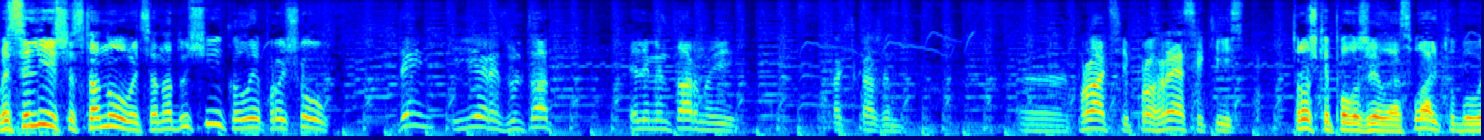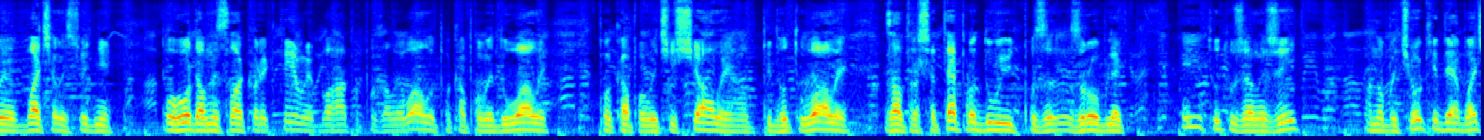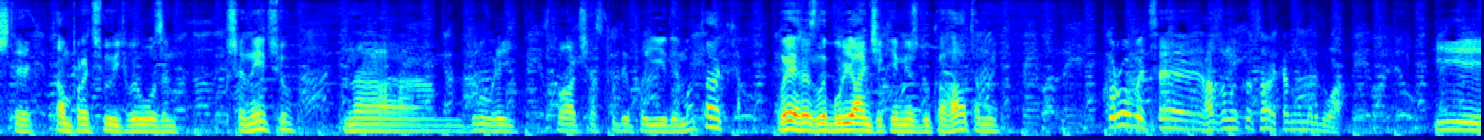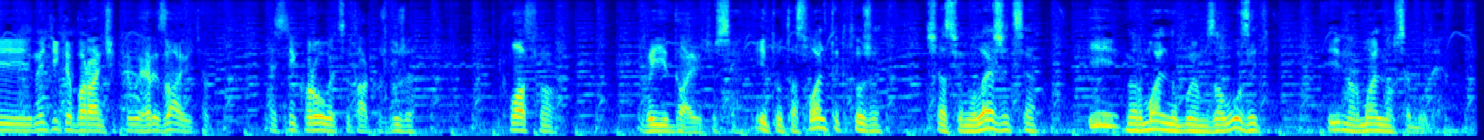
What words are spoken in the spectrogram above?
веселіше становиться на душі, коли пройшов день і є результат елементарної, так скажемо, е, праці, прогрес якийсь. Трошки положили асфальту, бо ви бачили сьогодні. Погода внесла корективи, багато позаливало, поки повидували, поки повичищали, от підготували. Завтра ще те продують, зроблять. І тут уже лежить. Воно бичок іде, бачите, там працюють, вивозимо пшеницю на другий склад, зараз туди поїдемо. А так, вигризли бур'янчики між кагатами. Корови це газонокосарка номер 2 І не тільки баранчики вигризають, а м'ясні корови це також дуже класно виїдають усе. І тут асфальтик теж. Зараз він улежиться і нормально будемо завозити, і нормально все буде.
